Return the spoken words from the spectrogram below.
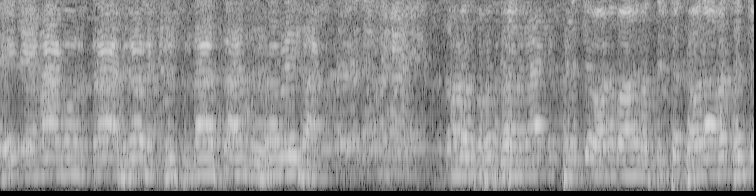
हे चेमागो रुद्राभिरोलक्षुश्रुतास्ताः सुशोभेशाम् समस्तभ्योजाग्रभ्यश्च वौनमानमस्तिश्च धौलावद्भ्यश्च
